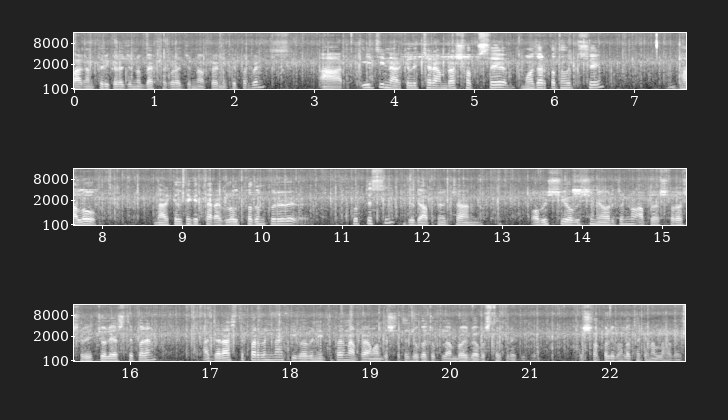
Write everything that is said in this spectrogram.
বাগান তৈরি করার জন্য, ব্যবসা করার জন্য আপনারা নিতে পারবেন। আর এই যে নারকেলের চারা, আমরা সবচেয়ে মজার কথা হচ্ছে ভালো নারকেল থেকে চারাগুলো উৎপাদন করে করতেছি। যদি আপনিও চান অবশ্যই অবশ্যই নেওয়ার জন্য আপনারা সরাসরি চলে আসতে পারেন। আর যারা আসতে পারবেন না, কীভাবে নিতে পারেন, আপনারা আমাদের সাথে যোগাযোগ করলে আমরা ওই ব্যবস্থা করে দিব। সকলে ভালো থাকেন, আল্লাহ হাফেজ।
